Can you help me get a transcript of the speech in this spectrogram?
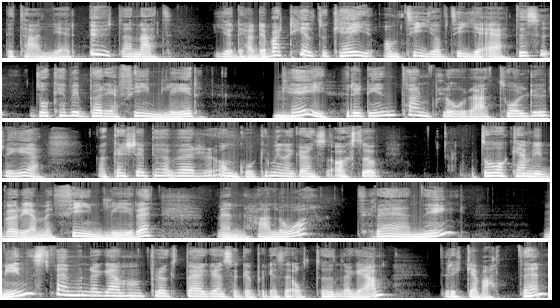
detaljer utan att, ja, det hade varit helt okej om 10 av 10 äter, så då kan vi börja finlir. Okej, hur är din tarmflora? Tål du det? Jag kanske behöver omkoka mina grönsaker. Så då kan vi börja med finliret. Men hallå, träning, minst 500 gram frukt, bär och grönsaker, jag brukar säga 800 gram. Dricka vatten.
